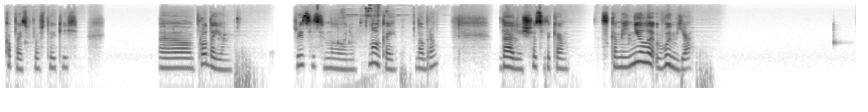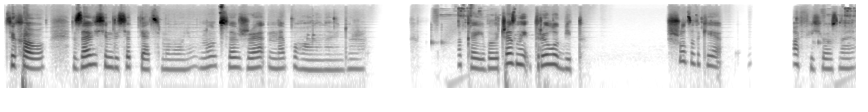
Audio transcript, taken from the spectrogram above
капець просто якийсь. Е, продаємо. 30 мільйонів. Ну, окей, добре. Далі, що це таке? Скам'яніле вим'я. Цікаво. За 85 мільйонів. Ну, це вже непогано навіть дуже. Окей, величезний трилобіт. Що це таке? А його знає.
